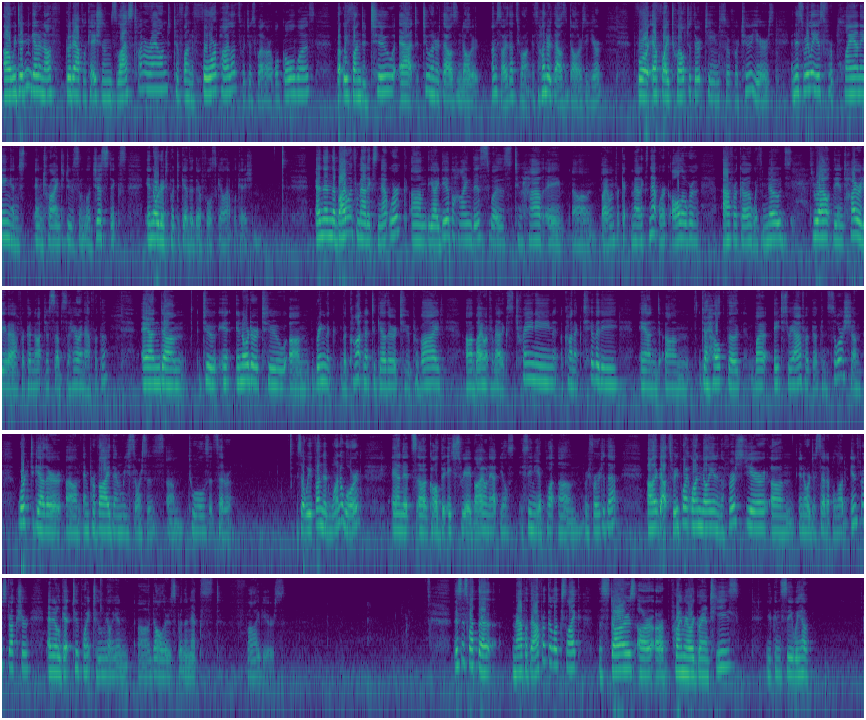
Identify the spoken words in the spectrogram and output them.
Uh, we didn't get enough good applications last time around to fund four pilots, which is what our goal was, but we funded two at $200,000. I'm sorry, that's wrong. It's $100,000 a year for FY 12 to 13, so for two years. And this really is for planning and, and trying to do some logistics in order to put together their full-scale application. And then the Bioinformatics Network, um, the idea behind this was to have a uh, bioinformatics network all over Africa with nodes throughout the entirety of Africa, not just sub-Saharan Africa. And um, to, in, in order to um, bring the, the continent together to provide uh, bioinformatics training, connectivity, and um, to help the Bio- H3 Africa consortium work together um, and provide them resources, um, tools, et cetera. So we funded one award, and it's uh, called the H3A BioNet. You'll see me um, refer to that. Uh, got 3.1 million in the first year um, in order to set up a lot of infrastructure, and it'll get 2.2 million uh, dollars for the next five years. This is what the map of Africa looks like. The stars are our primary grantees. You can see we have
